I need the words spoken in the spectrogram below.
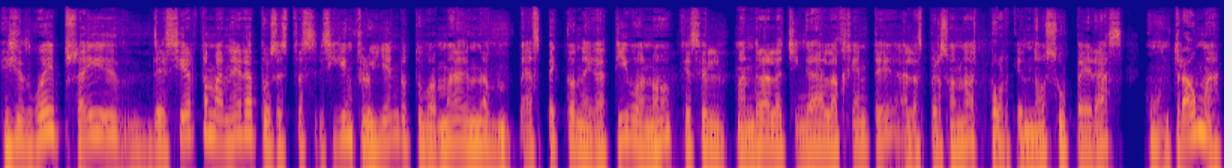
Dices, güey, pues ahí de cierta manera, pues estás, sigue influyendo tu mamá en un aspecto negativo, ¿no? Que es el mandar a la chingada a la gente, a las personas porque no superas un trauma.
